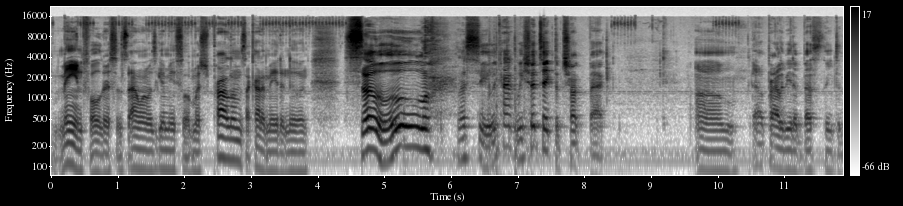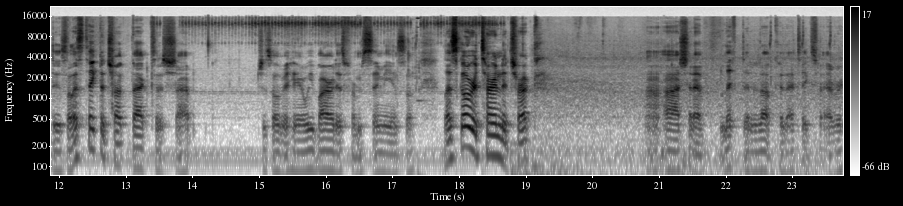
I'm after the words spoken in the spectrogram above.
main folder since that one was giving me so much problems. I kind of made a new one. So let's see. We kind we should take the truck back. Um, that'll probably be the best thing to do. So let's take the truck back to the shop, which is over here. We borrowed this from Simi, and so let's go return the truck. Uh, I should have lifted it up because that takes forever.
